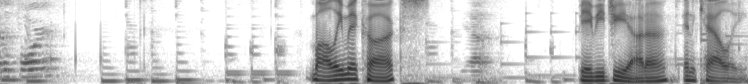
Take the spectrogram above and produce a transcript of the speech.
The four? Molly McCox, Yeah. Baby Giada, and Callie.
